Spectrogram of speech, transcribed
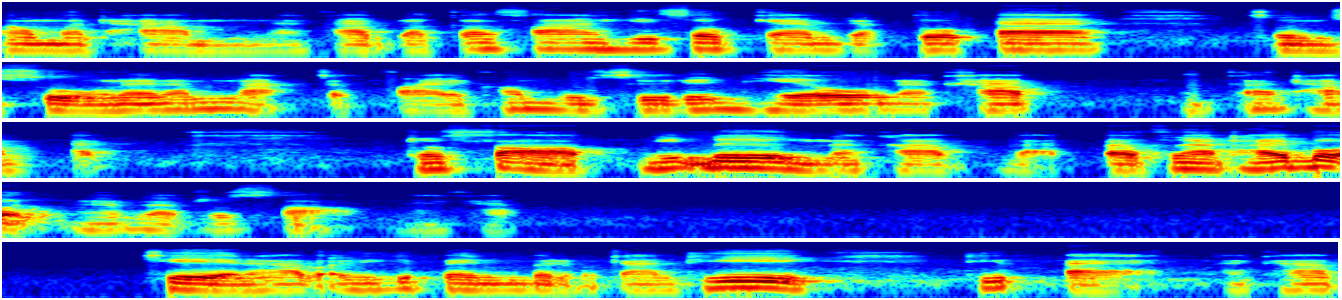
เอามาทำนะครับ แล้วก็สร้างฮิสโตแกรมจากตัวแปรส่วนสูงและน้ำหนักจากไฟล์ข้อมูล student help นะครับก็ทำแบบทดสอบนิดนึงนะครับ แบบแบบฝึกหัดท้ายบทนะครับแบบทดสอบนะครับโอเคนะครับ อันนี้จะเป็นปฏิบัติการที่ที่ 8 นะครับ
